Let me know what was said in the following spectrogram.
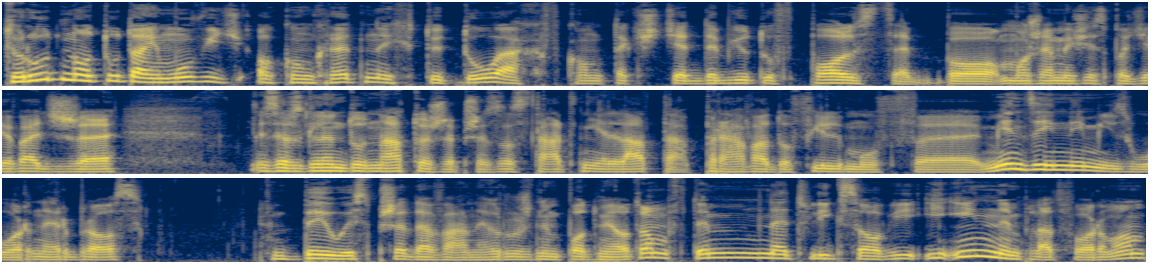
trudno tutaj mówić o konkretnych tytułach w kontekście debiutu w Polsce, bo możemy się spodziewać, że ze względu na to, że przez ostatnie lata prawa do filmów, między innymi z Warner Bros., były sprzedawane różnym podmiotom, w tym Netflixowi i innym platformom,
